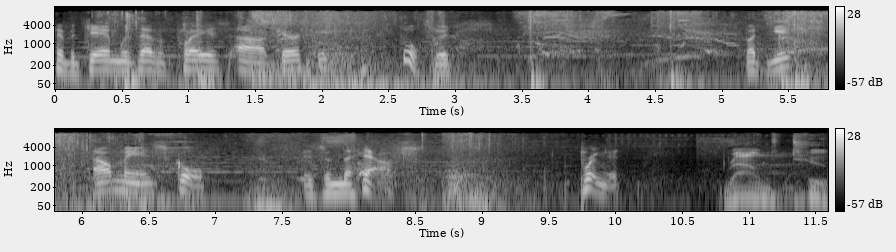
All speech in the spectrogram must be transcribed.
Have a jam with other players, uh, characters. It's all good. But yet, our man Scorp is in the house. Bring it. Round two.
